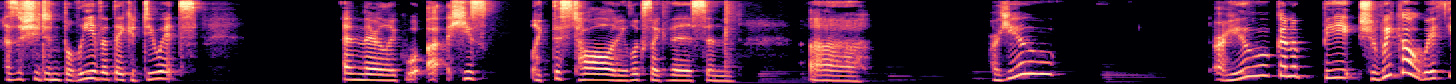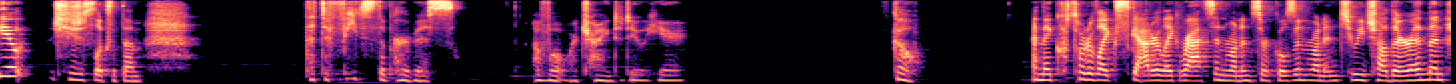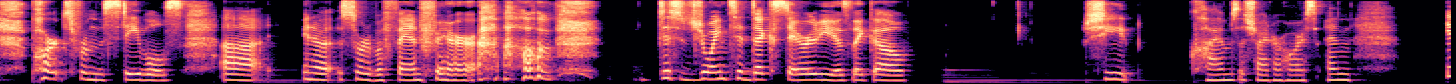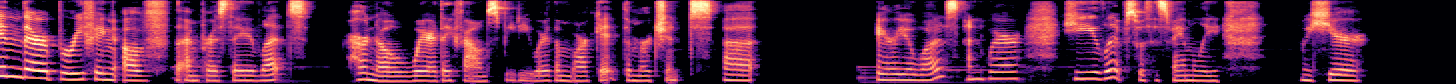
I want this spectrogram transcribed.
as if she didn't believe that they could do it. And they're like, well, uh, he's like this tall and he looks like this, and, uh, are you are you gonna be should we go with you? She just looks at them. That defeats the purpose of what we're trying to do here. Go. And they sort of like scatter like rats and run in circles and run into each other and then parts from the stables uh in a sort of a fanfare of disjointed dexterity as they go. She climbs astride her horse and in their briefing of the empress they let her know where they found speedy where the market the merchant uh, area was and where he lives with his family. We hear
